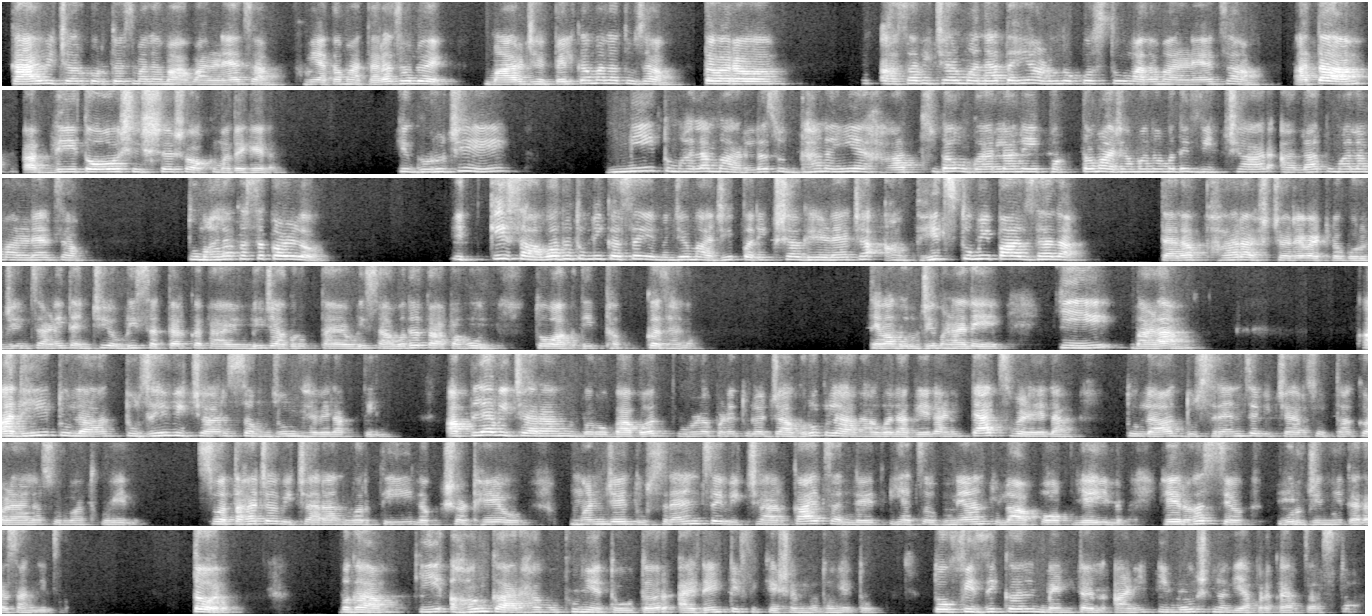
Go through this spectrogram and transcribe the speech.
काय विचार करतोयस मला मारण्याचा? मी आता म्हातारा झालोय. मार झेपेल का मला तुझा? तर असा विचार मनातही आणू नकोस तू मला मारण्याचा. आता अगदी तो शिष्य शॉकमध्ये गेला. की गुरुजी मी तुम्हाला मारलं सुद्धा नाहीये. हात सुद्धा उगारला नाही. फक्त माझ्या मनामध्ये विचार आला तुम्हाला मारण्याचा. तुम्हाला कसं कळलं? इतकी सावध तुम्ही कसं? आहे म्हणजे माझी परीक्षा घेण्याच्या आधीच तुम्ही पास झाला. त्याला फार आश्चर्य वाटलं गुरुजींचं आणि त्यांची एवढी सतर्कता एवढी जागरूकता एवढी सावधता पाहून तो अगदी थक्क झाला. तेव्हा गुरुजी म्हणाले की बाळा आधी तुला तुझे विचार समजून घ्यावे लागतील. आपल्या विचारांबाबत पूर्णपणे तुला जागरूक राहावं लागेल आणि त्याच वेळेला तुला दुसऱ्यांचे विचार सुद्धा कळायला सुरुवात होईल. स्वतःच्या विचारांवरती लक्ष ठेव. म्हणजे दुसऱ्यांचे विचार काय चाललेत याचं ज्ञान तुला आपोआप येईल. हे रहस्य गुरुजींनी त्याला सांगितलं. तर बघा की अहंकार हा कुठून येतो? तर आयडेंटिफिकेशन मधून येतो. तो फिजिकल मेंटल आणि इमोशनल या प्रकारचा असतो.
